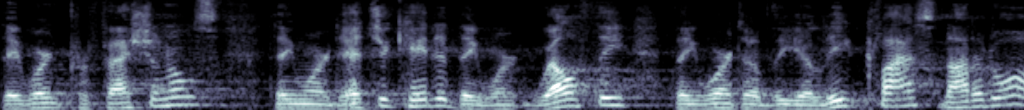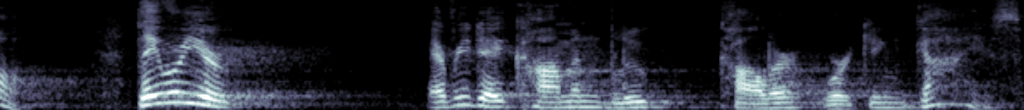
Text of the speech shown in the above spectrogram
They weren't professionals. They weren't educated. They weren't wealthy. They weren't of the elite class. Not at all. They were your everyday, common, blue collar working guys.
